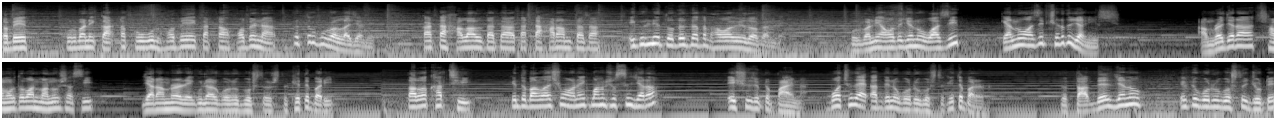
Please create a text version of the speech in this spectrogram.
তবে কোরবানি কারটা কবুল হবে কারটা হবে না তোর পুরো আল্লাহ জানে। কারটা হালাল টাকা কারটা হারাম টাকা, এগুলি নিয়ে তোদের দাদা ভাবাবের দরকার নেই। কোরবানি আমাদের জন্য ওয়াজিব। কেন ওয়াজিব সেটা তো জানিস। আমরা যারা সামর্থ্যবান মানুষ আছি, যারা আমরা রেগুলার গরু গোস্ত খেতে পারি, তারাও খাচ্ছি। কিন্তু বাংলাদেশে অনেক মানুষ আছে যারা এই সুযোগটা পায় না। বছরে এক দিনও গরু গোস্ত খেতে পারে না। তো তাদের যেন একটু গরুর গোস্ত জোটে,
